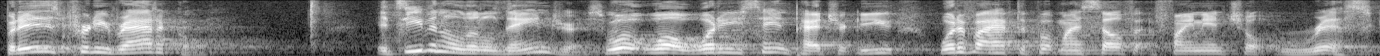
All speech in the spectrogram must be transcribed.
But it is pretty radical. It's even a little dangerous. Well, well what are you saying, Patrick? You, what if I have to put myself at financial risk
